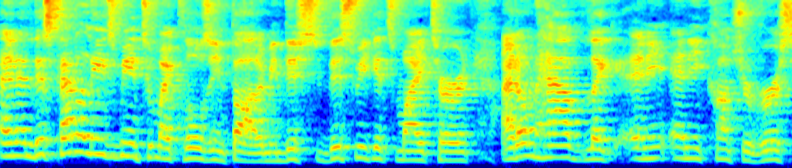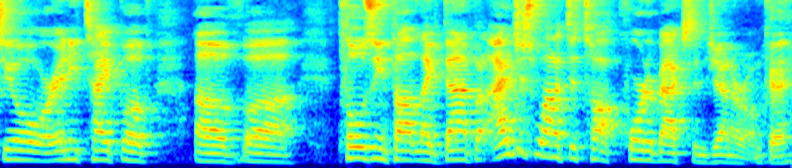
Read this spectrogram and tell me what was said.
And, and this kind of leads me into my closing thought. I mean, this this week it's my turn. I don't have like any any controversial or any type of of uh, closing thought like that, but I just wanted to talk quarterbacks in general. Okay.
